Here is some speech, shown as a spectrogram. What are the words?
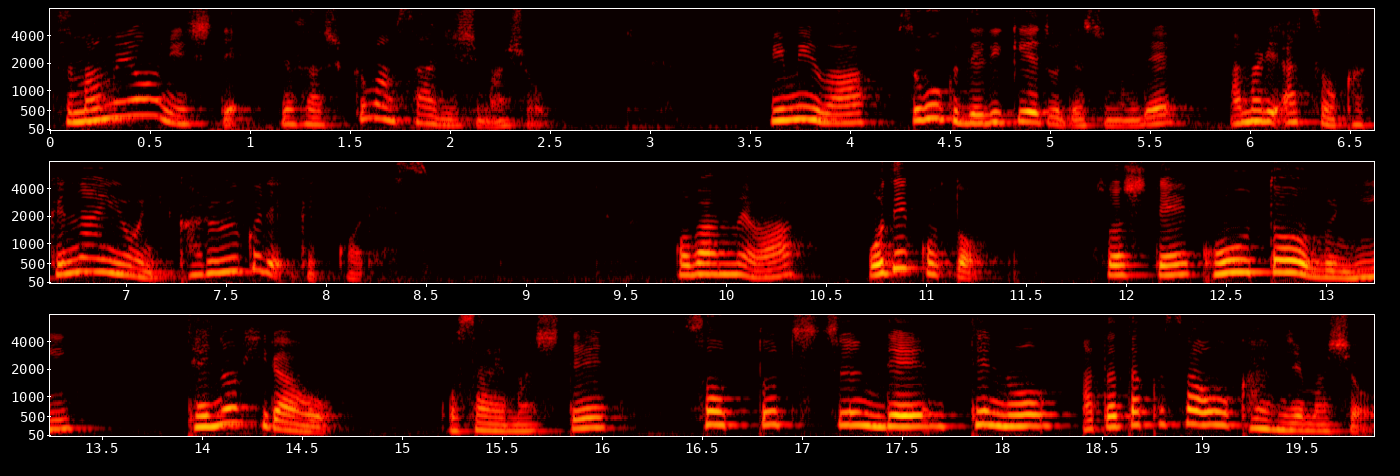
つまむようにして優しくマッサージしましょう。耳はすごくデリケートですのであまり圧をかけないように軽くで結構です。5番目はおでことそして後頭部に手のひらを押さえましてそっと包んで手の温かさを感じましょう。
